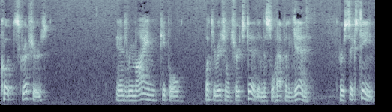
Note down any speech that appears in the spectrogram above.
quote scriptures and to remind people what the original church did, and this will happen again. Verse 16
